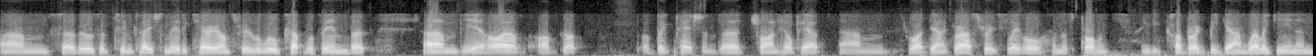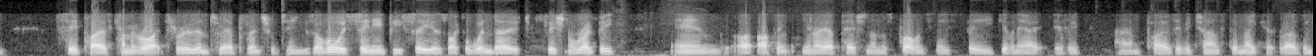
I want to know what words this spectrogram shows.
Um, so there was a temptation there to carry on through the World Cup with them. But um, yeah, I've, I've got a big passion to try and help out um, right down at grassroots level in this province and get club rugby going well again and see players coming right through into our provincial team because I've always seen NPC as like a window to professional rugby and I, I think you know our passion in this province needs to be given our every um, players every chance to make it rather than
